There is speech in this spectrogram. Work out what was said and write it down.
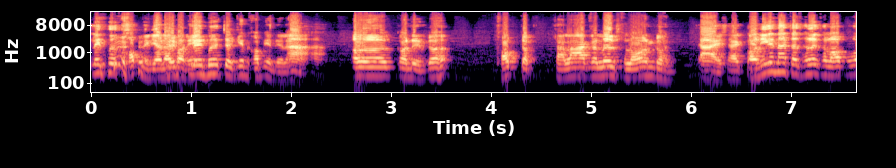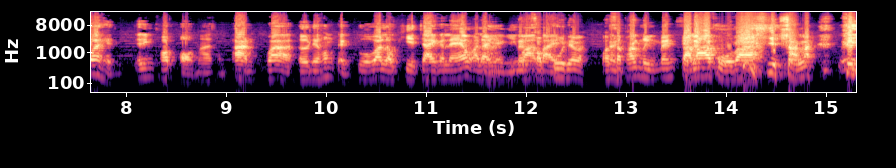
เล่นเพื่อครอปอย่างเดียวแล้วตอนนี้เล่นเพื่อเจอเกนคอปอย่างเดียวแล้วอ่าอ่าเออก่อนอื่นก็คอปกับซาร่าก็เลิกทะเลาะกันก่อนใช่ใช่ตอนนี้ก็น่าจะทะเลาะทะเลาะเพราะว่าเห็นเอริงครอปออกมาสัมภาษณ์ว่าเออในห้องแต่งตัวว่าเราเคลียร์ใจกันแล้วอะไรอย่างนี้นี้ว่าเขาไปพูดใช่ป่ะพอสักพักหนึ่งแม่งซาร่าโผล่มาเหี้ยสาระคือ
